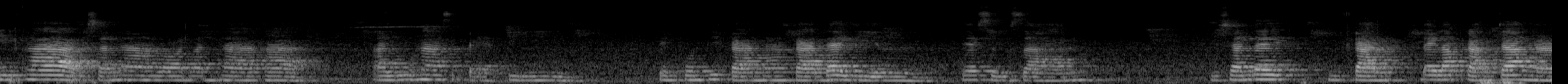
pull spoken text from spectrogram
ดีค่ะ ดิฉันนารอนวันทาค่ะ อายุ 58 ปี เป็นคนพิการทางการได้ยินและสื่อสาร ดิฉันได้มีการได้รับการจ้างงา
